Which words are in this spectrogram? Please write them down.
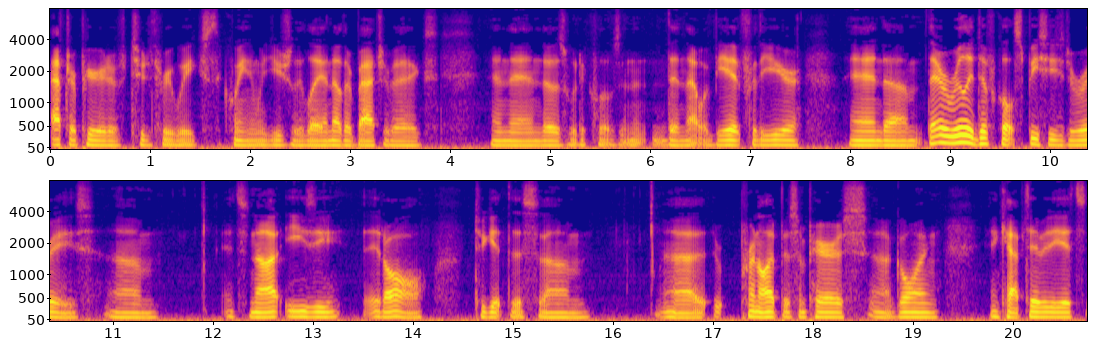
after a period of two to three weeks, the queen would usually lay another batch of eggs, and then those would close, and then that would be it for the year. And um, they're really difficult species to raise. Um, it's not easy at all to get this um, uh, Prenolepis imparis uh, going in captivity. It's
